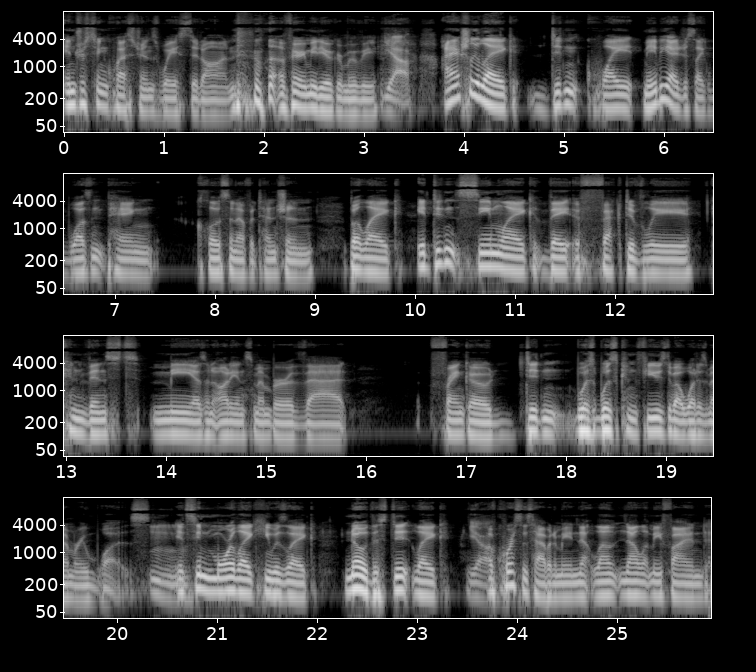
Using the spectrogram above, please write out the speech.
interesting questions wasted on a very mediocre movie. yeah I actually like didn't quite maybe I just like wasn't paying close enough attention but like it didn't seem like they effectively convinced me as an audience member that Franco didn't was was confused about what his memory was. Mhm. It seemed more like he was like no this did like yeah of course this happened to me now, now let me find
